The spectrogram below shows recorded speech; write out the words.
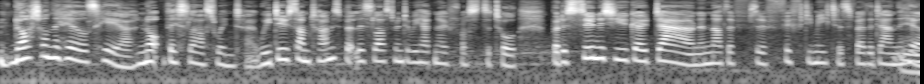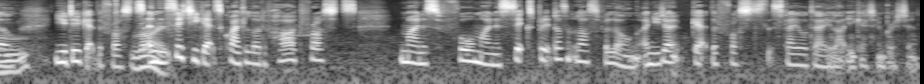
Not on the hills here, not this last winter. We do sometimes, but this last winter we had no frosts at all. But as soon as you go down another sort of 50 metres further down the hill, mm-hmm. you do get the frosts. And the city gets quite a lot of hard frosts, minus four, minus six, but it doesn't last for long. And you don't get the frosts that stay all day like you get in Britain.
